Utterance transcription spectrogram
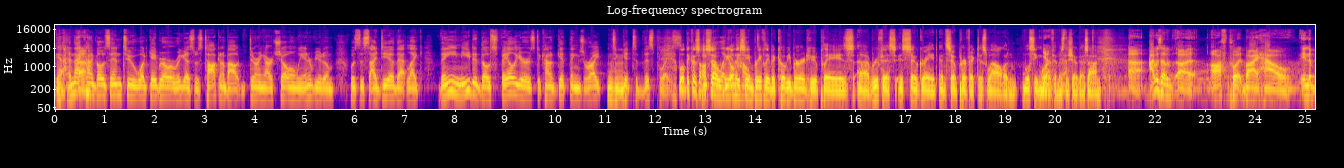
Yeah. And that um, kind of goes into what Gabriel Rodriguez was talking about during our show when we interviewed him was this idea that like they needed those failures to kind of get things right mm-hmm. to get to this place. Well, because also like we only helped. see him briefly, but Coby Bird, who plays uh, Rufus, is so great and so perfect as well, and we'll see more yeah, of him yeah. as the show goes on. Uh, I was a. Uh, off put by how in the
